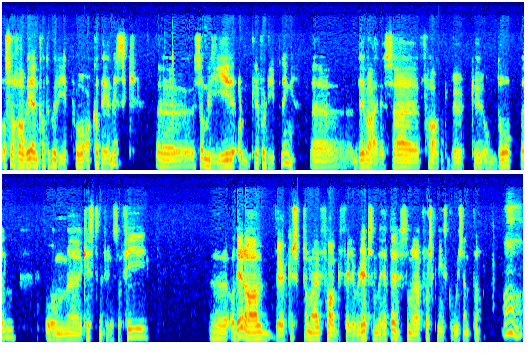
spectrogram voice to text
Og så har vi en kategori på akademisk eh, som gir ordentlig fordypning. Det være seg fagbøker om dåpen, om kristen filosofi, Eh, og det er da bøker som er fagfellevurdert, som det heter. Som er forskningsgodkjente. Mm.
